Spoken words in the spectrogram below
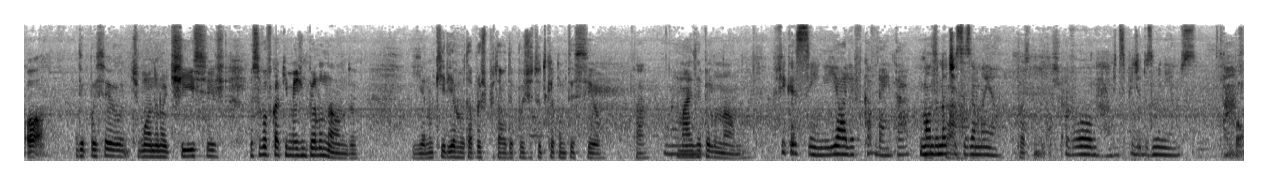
Ó, depois eu te mando notícias. Eu só vou ficar aqui mesmo pelo Nando. E eu não queria voltar pro hospital depois de tudo que aconteceu, tá? Mas é pelo Nando. Fica assim e olha, fica bem, tá? Manda notícias amanhã. Posso me deixar? Eu vou me despedir dos meninos. Tá bom.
